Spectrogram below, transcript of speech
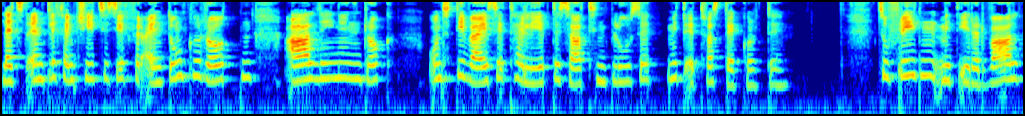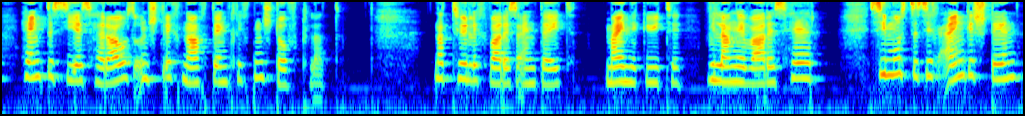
Letztendlich entschied sie sich für einen dunkelroten A-Linienrock und die weiße taillierte Satinbluse mit etwas Dekolleté. Zufrieden mit ihrer Wahl hängte sie es heraus und strich nachdenklich den Stoff glatt. Natürlich war es ein Date. Meine Güte, wie lange war es her? Sie musste sich eingestehen,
